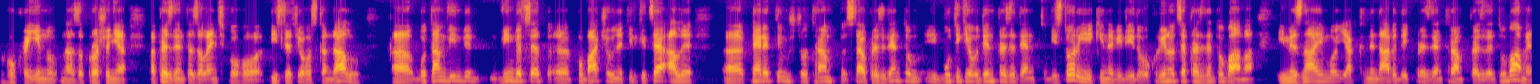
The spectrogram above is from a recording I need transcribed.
в Україну на запрошення е, президента Зеленського після цього скандалу? Е, бо там він би він би все е, побачив не тільки це, але е, перед тим, що Трамп став президентом, і був тільки один президент в історії, який не відвідав Україну. Це президент Обама. І ми знаємо, як ненавидить президент Трамп президент Обами.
